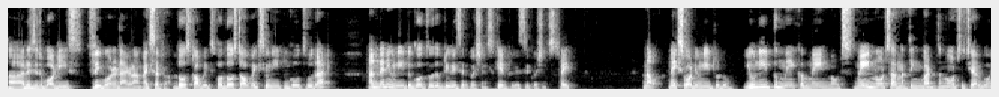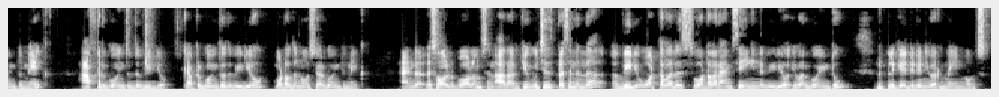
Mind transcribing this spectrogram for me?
uh, rigid bodies free body diagram etc those topics. For those topics you need to go through that and then you need to go through the previous year questions gate previous year questions right now next what you need to do? You need to make a main notes. Main notes are nothing but the notes which you are going to make after going through the video. Okay, after going through the video what are the notes you are going to make? And the solved problems and rrq which is present in the uh, video. Whatever is whatever i am saying in the video you are going to replicate it in your main notes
